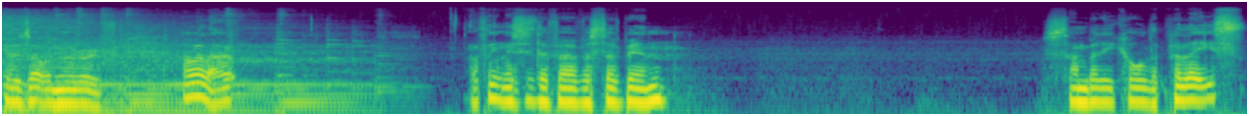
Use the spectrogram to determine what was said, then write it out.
Goes up on the roof. Oh, hello. I think this is the furthest I've been. Somebody call the police.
